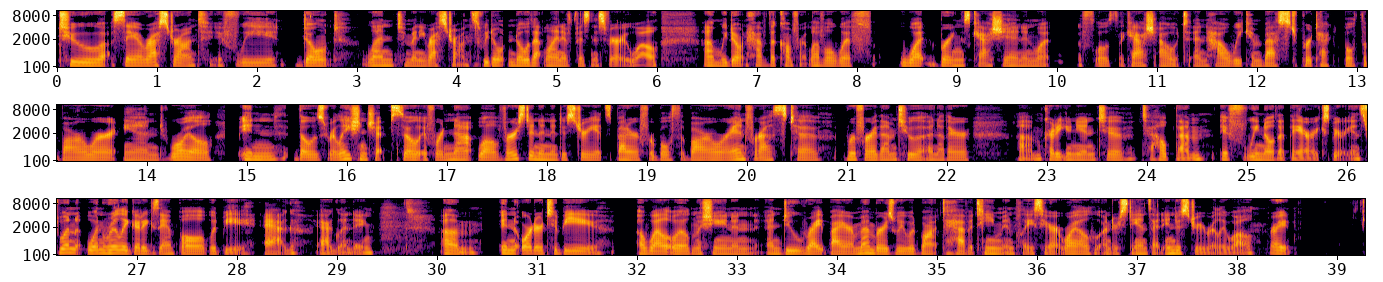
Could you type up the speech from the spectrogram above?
to, say, a restaurant if we don't lend to many restaurants. We don't know that line of business very well. Um, we don't have the comfort level with what brings cash in and what flows the cash out and how we can best protect both the borrower and Royal in those relationships. So if we're not well versed in an industry, it's better for both the borrower and for us to refer them to another um, credit union to to help them if we know that they are experienced. One one really good example would be ag ag lending. Um, in order to be a well-oiled machine and and do right by our members, we would want to have a team in place here at Royal who understands that industry really well, right?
